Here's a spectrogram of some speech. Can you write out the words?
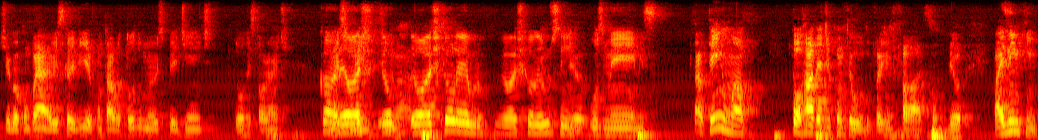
chegou a acompanhar. Eu escrevia, eu contava todo o meu expediente do restaurante. Cara, eu acho, eu, eu acho que eu lembro. Eu acho que eu lembro sim. entendeu? Os memes. Sabe, tem uma porrada de conteúdo pra gente falar, assim, entendeu? Mas enfim,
